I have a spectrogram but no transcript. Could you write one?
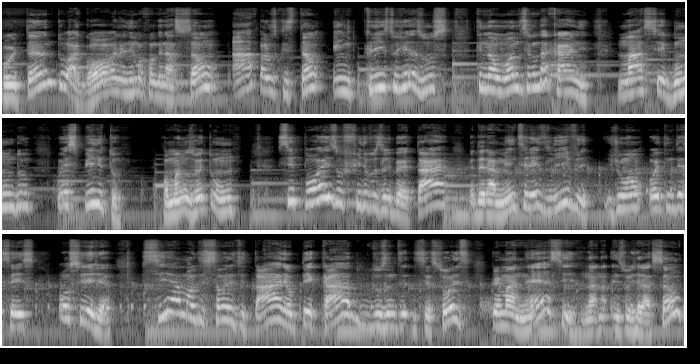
Portanto, agora nenhuma condenação há para os que estão em Cristo Jesus, que não andam segundo a carne, mas segundo o Espírito. Romanos 8:1. Se pois o Filho vos libertar, verdadeiramente sereis livres. João 8:36. Ou seja, se a maldição hereditária, o pecado dos antecessores permanece na, na, em sua geração,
